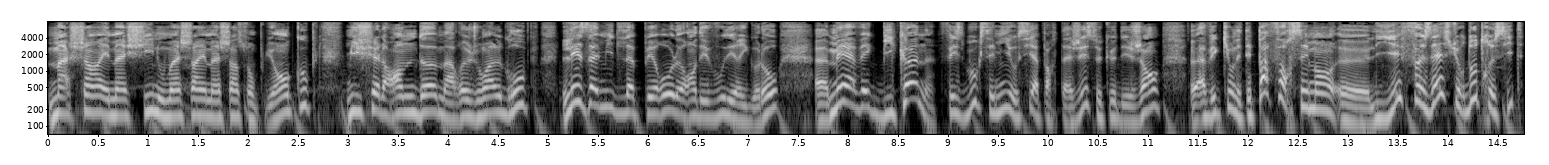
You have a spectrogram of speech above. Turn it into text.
Machin et Machine ou Machin et Machin sont plus en couple. Michel Random a rejoint le groupe. Les amis de l'apéro, le rendez-vous des rigolos. Euh, mais avec Beacon, Facebook s'est mis aussi à partager ce que des gens euh, avec qui on n'était pas forcément euh, liés faisaient sur d'autres sites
